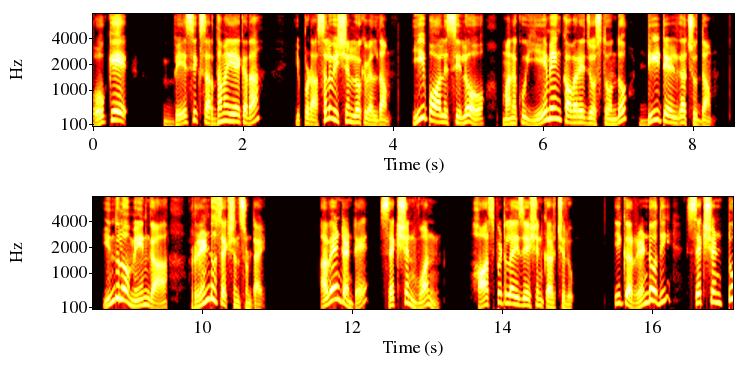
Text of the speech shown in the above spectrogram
ఓకే బేసిక్స్ అర్థమయ్యే కదా? ఇప్పుడు అసలు విషయంలోకి వెళ్దాం. ఈ పాలసీలో మనకు ఏమేం కవరేజ్ వస్తోందో డీటెయిల్డ్గా చూద్దాం. ఇందులో మెయిన్గా రెండు సెక్షన్స్ ఉంటాయి. అవేంటంటే సెక్షన్ వన్ హాస్పిటలైజేషన్ ఖర్చులు. ఇక రెండోది సెక్షన్ టూ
